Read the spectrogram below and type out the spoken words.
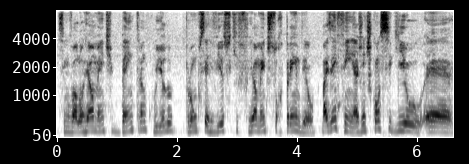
Sim, um valor realmente bem tranquilo para um serviço que realmente surpreendeu. Mas enfim, a gente conseguiu é,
